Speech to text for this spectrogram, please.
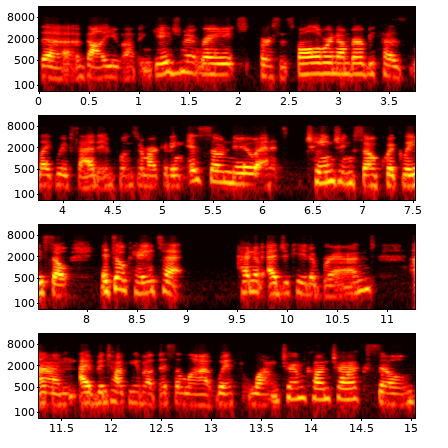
the value of engagement rate versus follower number because like we've said influencer marketing is so new and it's changing so quickly. So it's okay to kind of educate a brand. Um, i've been talking about this a lot with long-term contracts. So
